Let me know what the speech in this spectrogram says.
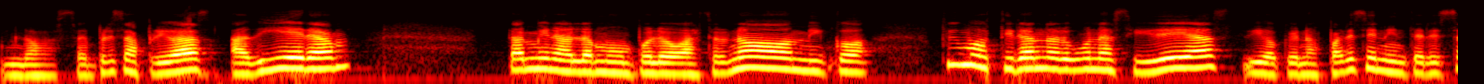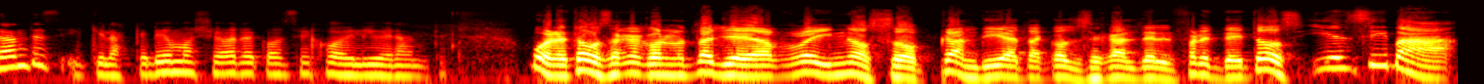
las empresas privadas adhieran. También hablamos de un polo gastronómico. Fuimos tirando algunas ideas, digo, que nos parecen interesantes y que las queremos llevar al Consejo Deliberante. Bueno, estamos acá con Natalia Reynoso, candidata concejal del Frente de Todos, y encima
